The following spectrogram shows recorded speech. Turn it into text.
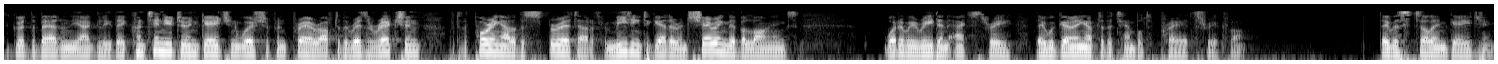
The good, the bad, and the ugly. They continued to engage in worship and prayer after the resurrection, after the pouring out of the Spirit, out of meeting together and sharing their belongings. What do we read in Acts 3? They were going up to the temple to pray at 3 o'clock. They were still engaging.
